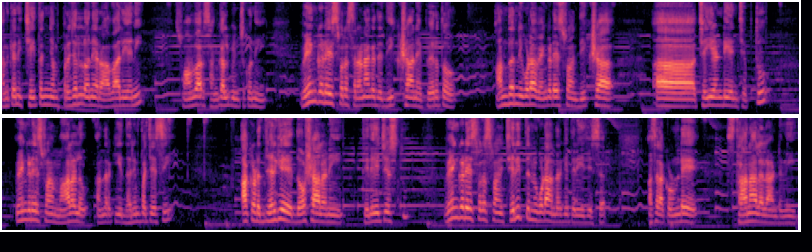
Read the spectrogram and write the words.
అందుకని చైతన్యం ప్రజల్లోనే రావాలి అని స్వామివారు సంకల్పించుకొని వెంకటేశ్వర శరణాగతి దీక్ష అనే పేరుతో అందరినీ కూడా వెంకటేశ్వర దీక్ష చెయ్యండి అని చెప్తూ వెంకటేశ్వర మాలలు అందరికీ ధరింపచేసి అక్కడ జరిగే దోషాలని తెలియజేస్తూ వెంకటేశ్వర స్వామి చరిత్రను కూడా అందరికీ తెలియజేశారు. అసలు అక్కడ ఉండే స్థానాలు ఎలాంటివి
